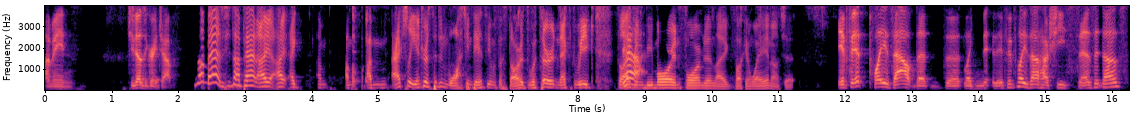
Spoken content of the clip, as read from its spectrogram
I mean, she does a great job. Not bad. She's not bad. I, I, I I'm, I'm, I'm actually interested in watching Dancing with the Stars with her next week, so I can be more informed and like fucking weigh in on shit. If it plays out that the like if it plays out how she says it does,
